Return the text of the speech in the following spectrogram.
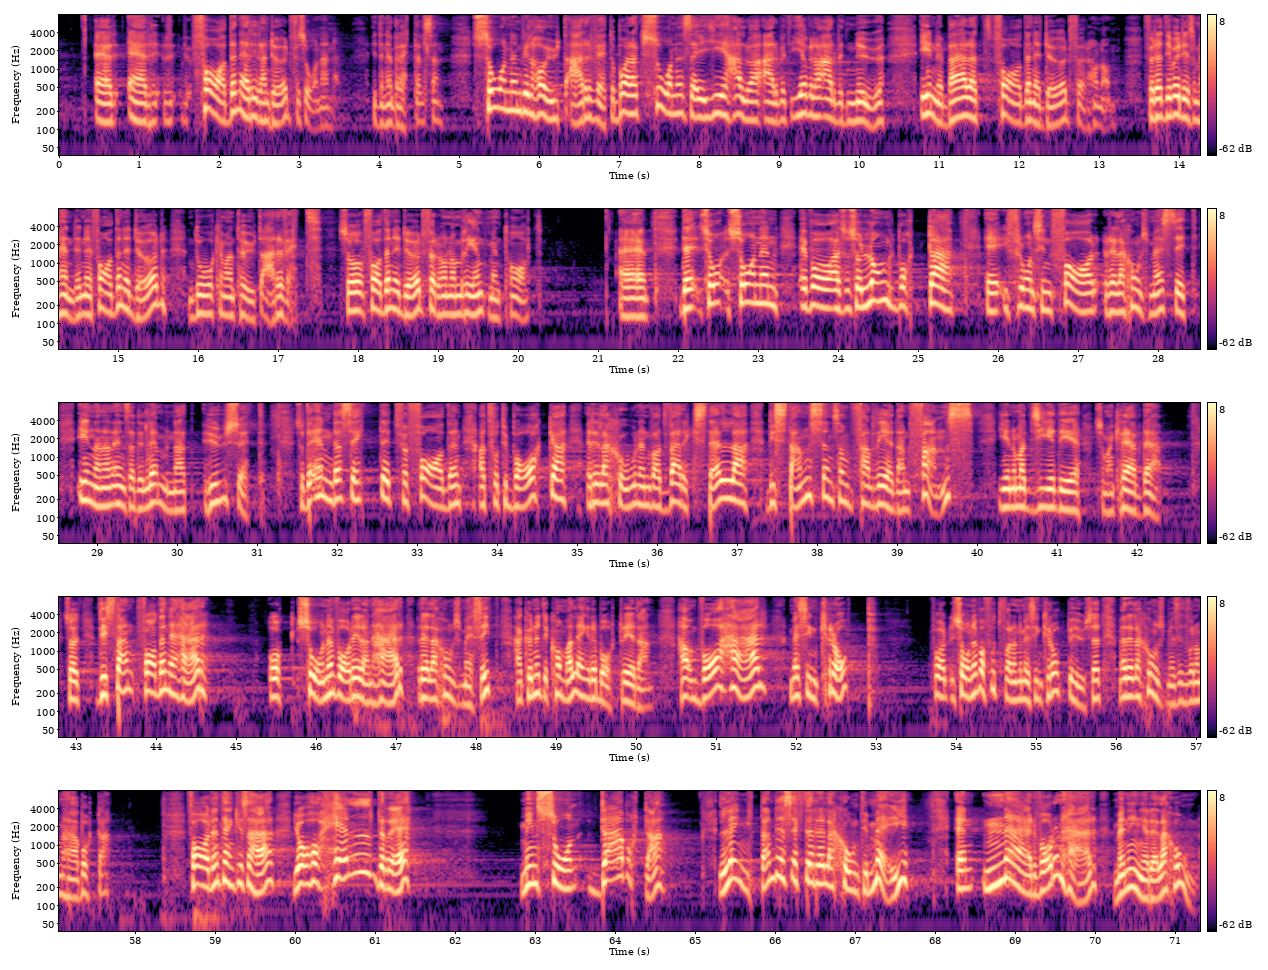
är, är, fadern är redan död för sonen i den här berättelsen. Sonen vill ha ut arvet och bara att sonen säger ge halva arvet, jag vill ha arvet nu, innebär att fadern är död för honom. För det var det som hände, när fadern är död, då kan man ta ut arvet. Så fadern är död för honom rent mentalt. Eh, sonen var alltså så långt borta eh, ifrån sin far relationsmässigt innan han ens hade lämnat huset. Så det enda sättet för fadern att få tillbaka relationen var att verkställa distansen som redan fanns genom att ge det som han krävde. Så distan, fadern är här, och sonen var redan här relationsmässigt. Han kunde inte komma längre bort redan. Han var här med sin kropp. Sonen var fortfarande med sin kropp i huset, men relationsmässigt var de här borta. Fadern tänker så här, jag har hellre min son där borta, längtandes efter en relation till mig, än närvaron här men ingen relation.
